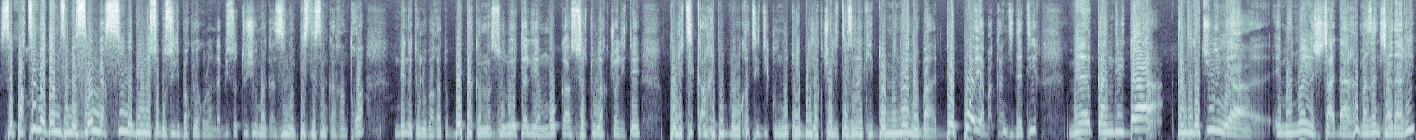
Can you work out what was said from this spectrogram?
C'est parti, mesdames et messieurs. Merci, Nabi Nyoso Bozuli Bakuya Kolanda. Biso, toujours magazine en piste 243. Ndenge to lobaka to beta kama solo etali ya mboka, surtout l'actualité politique en République démocratique du Congo. To ebi l'actualité zala qui domine na ba dépôt ya ba candidature. Mais candidat, candidature ya Emmanuel Chadar, Ramazan Chadari,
